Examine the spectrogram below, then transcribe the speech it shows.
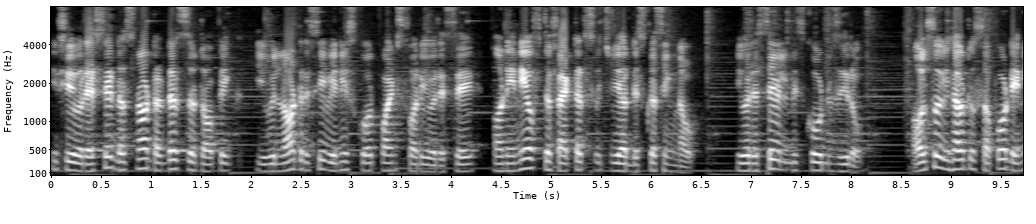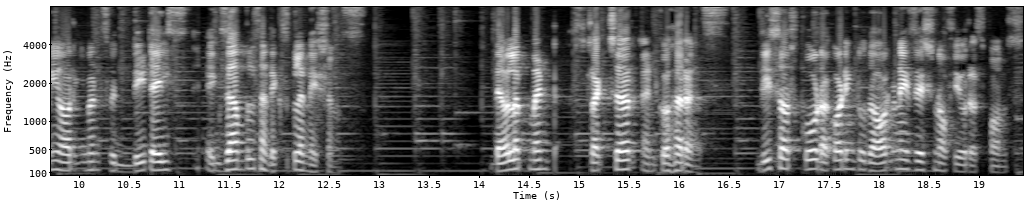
If your essay does not address the topic, you will not receive any score points for your essay on any of the factors which we are discussing now. Your essay will be scored 0. Also, you have to support any arguments with details, examples and explanations. Development, structure and coherence. These are scored according to the organization of your response.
